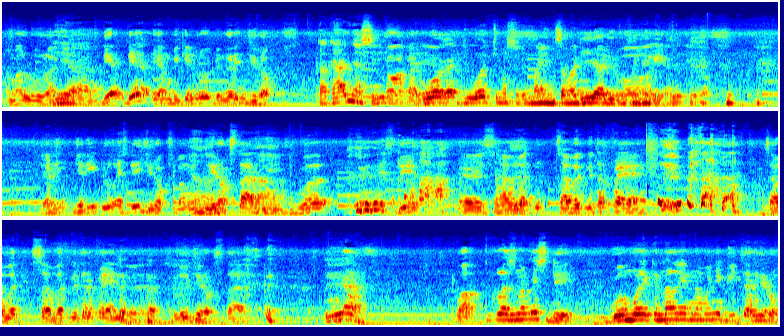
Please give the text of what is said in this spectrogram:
sama lu lagi Iya. dia dia yang bikin lu dengerin Jirox kakaknya sih Oh, kakaknya. gua kan juga cuma sering main sama dia di Oh rumahnya iya, gitu Jirox. Dari jadi lu SD Jirox banget, Ah, Jirox Star nih. ah. Gua SD eh, sahabat sahabat Peter Pan. sahabat sahabat Peter Pan gue lu Jirokstar nah waktu kelas 6 SD gue mulai kenal yang namanya Guitar Hero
